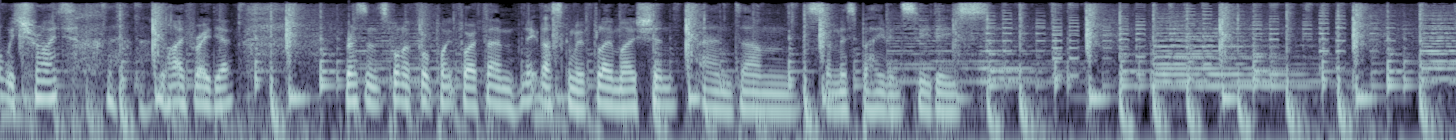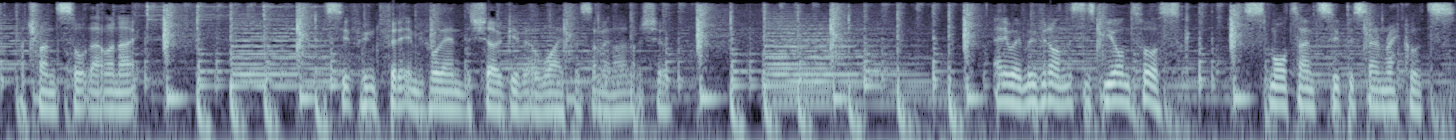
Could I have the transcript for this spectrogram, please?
Well, we tried live radio. Resonance 104.4 FM, Nick Luscombe with Flo Motion and um, some misbehaving CDs. I'll try and sort that one out. See if we can fit it in before the end of the show, give it a wipe or something, I'm not sure. Anyway, moving on, this is Bjorn Torske, Small Town Supersound Records.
